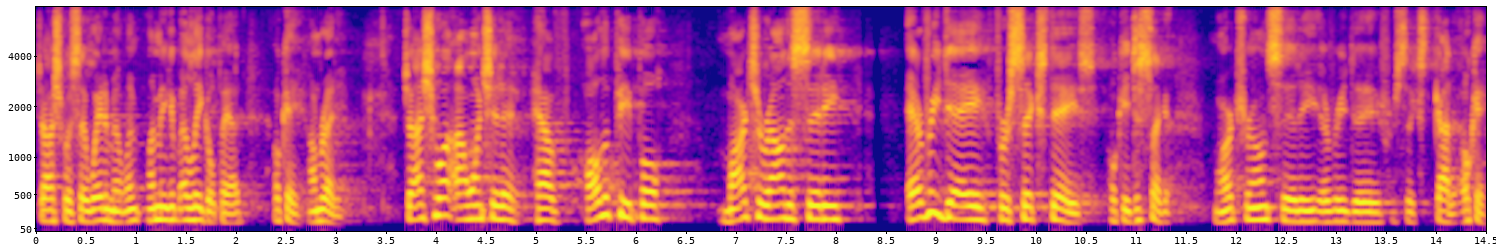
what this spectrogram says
Joshua said, wait a minute, let, me get my legal pad. Okay, I'm ready. Joshua, I want you to have all the people march around the city every day for six days. Okay, just a second. March around city every day for six. Got it. Okay.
